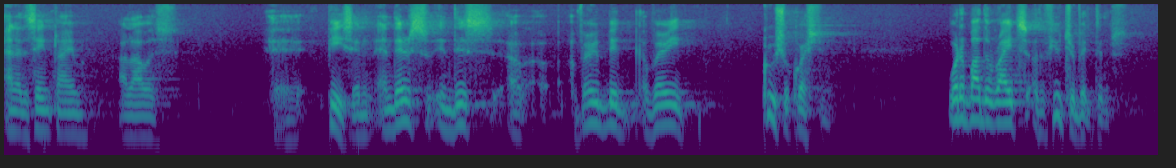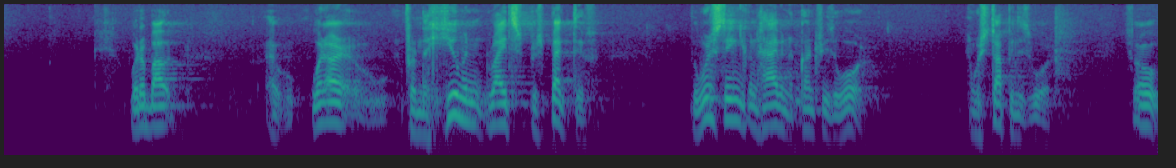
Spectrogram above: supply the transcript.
and at the same time allow us uh, peace. And, and there's in this uh, a very big, a very crucial question. What about the rights of the future victims? What about, uh, what are, from the human rights perspective, the worst thing you can have in a country is a war. And we're stopping this war. So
